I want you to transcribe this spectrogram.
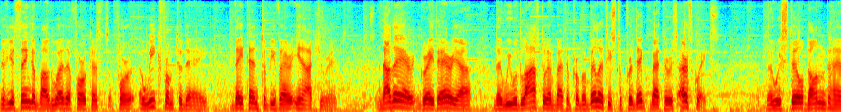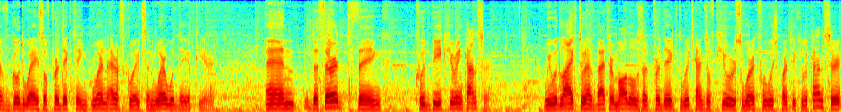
if you think about weather forecasts for a week from today, they tend to be very inaccurate. Another great area that we would love to have better probabilities to predict better is earthquakes. That we still don't have good ways of predicting when earthquakes and where would they appear. And the third thing could be curing cancer. We would like to have better models that predict which kinds of cures work for which particular cancer.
